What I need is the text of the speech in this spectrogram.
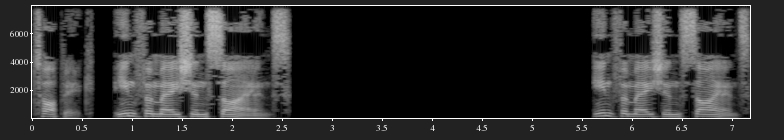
Topic: Information Science. Information science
